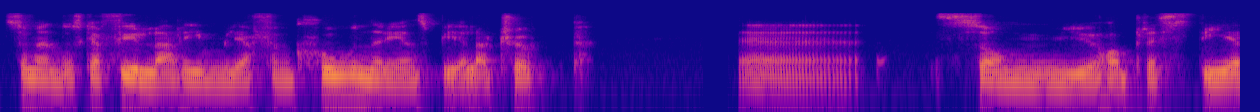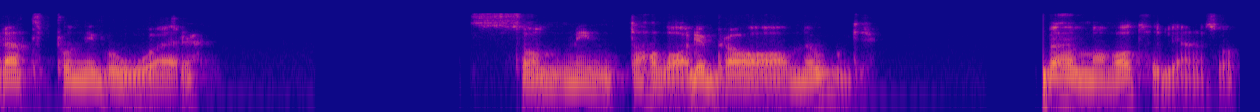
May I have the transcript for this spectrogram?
som ändå ska fylla rimliga funktioner i en spelartrupp eh, som ju har presterat på nivåer som inte har varit bra nog. Behöver man vara tydligare än så?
